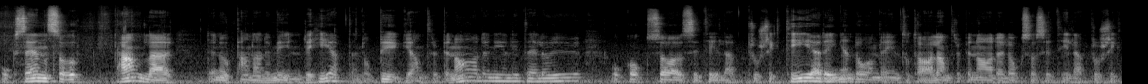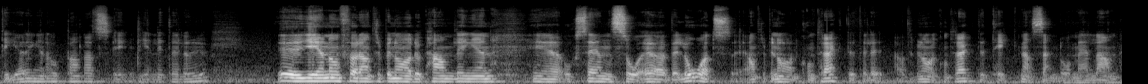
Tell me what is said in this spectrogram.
Och sen så upphandlar den upphandlande myndigheten då byggentreprenaden enligt LOU och också se till att projekteringen då om det är en totalentreprenad eller också se till att projekteringen har upphandlats eh, enligt LOU. Eh, genomför entreprenadupphandlingen eh, och sen så överlåts entreprenadkontraktet eller entreprenadkontraktet tecknas sen då mellan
